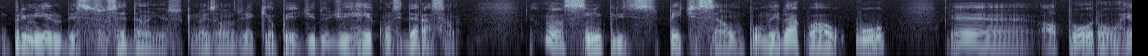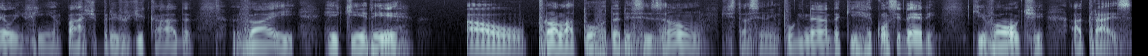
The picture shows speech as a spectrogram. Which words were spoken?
o primeiro desses sucedâneos que nós vamos ver aqui é o pedido de reconsideração. É uma simples petição por meio da qual o é, autor ou réu, enfim, a parte prejudicada, vai requerer ao prolator da decisão que está sendo impugnada que reconsidere, que volte atrás,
